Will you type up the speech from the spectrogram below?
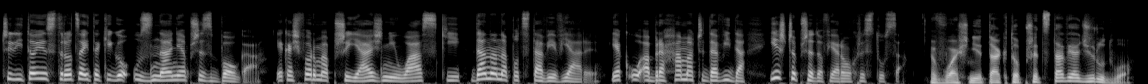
Czyli to jest rodzaj takiego uznania przez Boga. Jakaś forma przyjaźni, łaski, dana na podstawie wiary. Jak u Abrahama czy Dawida, jeszcze przed ofiarą Chrystusa. Właśnie tak to przedstawia źródło.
